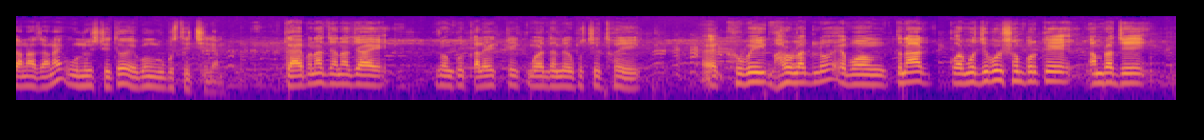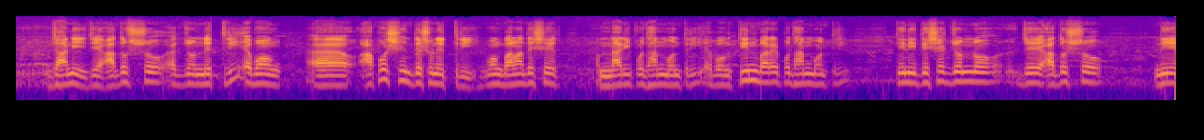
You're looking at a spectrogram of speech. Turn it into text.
জানাজানায় অনুষ্ঠিত এবং উপস্থিত ছিলাম। গায়বানা জানা যায় রংপুর কালেক্ট্রিক ময়দানে উপস্থিত হয়ে খুবই ভালো লাগল এবং তেনার কর্মজীবন সম্পর্কে আমরা যে জানি যে আদর্শ একজন নেত্রী এবং আপসহীন দেশনেত্রী এবং বাংলাদেশের নারী প্রধানমন্ত্রী এবং তিনবারের প্রধানমন্ত্রী। তিনি দেশের জন্য যে আদর্শ নিয়ে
